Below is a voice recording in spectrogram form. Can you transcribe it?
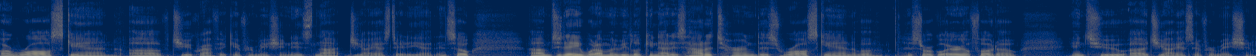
a raw scan of geographic information. It's not GIS data yet. And so um, today, what I'm going to be looking at is how to turn this raw scan of a historical aerial photo into uh, GIS information.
